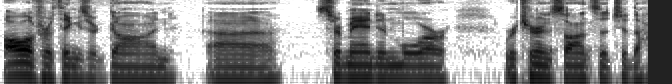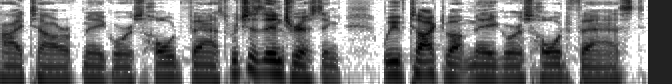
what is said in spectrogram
all of her things are gone. Uh, Sir Mandon Moore returns Sansa to the High Tower of Maegor's Holdfast, which is interesting. We've talked about Maegor's Holdfast,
